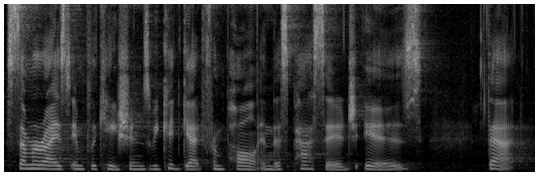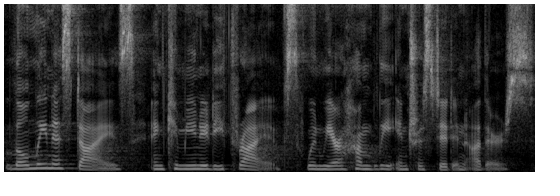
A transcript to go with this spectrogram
summarized implications we could get from Paul in this passage is that loneliness dies and community thrives when we are humbly interested in others.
